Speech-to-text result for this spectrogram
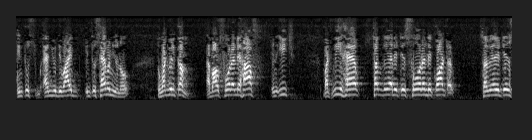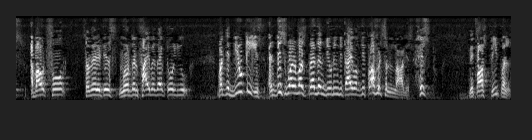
into, and you divide into seven, you know, so what will come? About four and a half in each. But we have somewhere it is four and a quarter, somewhere it is about four, somewhere it is more than five as I've told you. But the beauty is, and this word was present during the time of the Prophet because people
